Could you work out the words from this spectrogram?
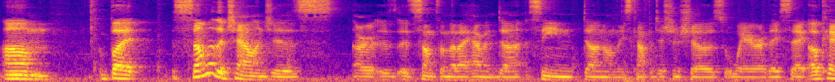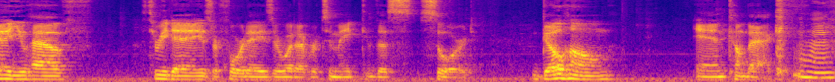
Um, but some of the challenges are is something that I haven't done seen done on these competition shows where they say, okay, you have three days or four days or whatever to make this sword. Go home and come back.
